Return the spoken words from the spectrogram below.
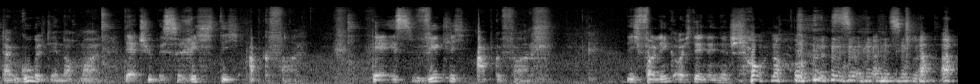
dann googelt den noch mal. Der Typ ist richtig abgefahren. Der ist wirklich abgefahren. Ich verlinke euch den in den Show Notes, ganz klar.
